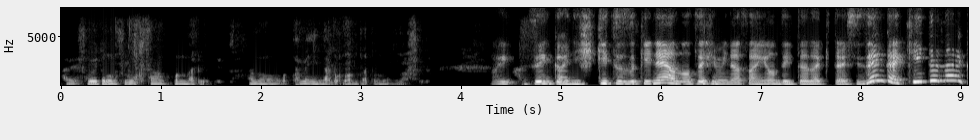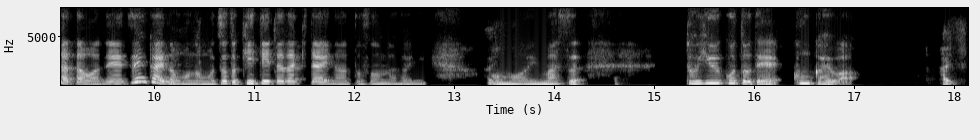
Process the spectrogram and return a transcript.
はい、そういうところもすごく参考になる、あの、ためになる本だと思います。はい。前回に引き続きね、あの、ぜひ皆さん読んでいただきたいし、前回聞いてない方はね、前回のものもちょっと聞いていただきたいなと、そんな風に思います。はい、ということで、今回は、はい。そ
